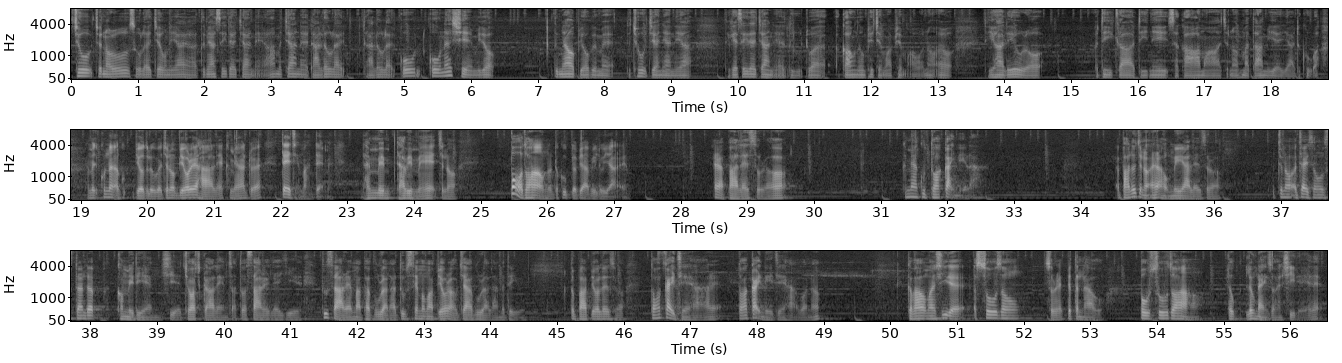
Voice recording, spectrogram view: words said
ကျို့ကျွန်တော်တို့ဆိုလဲကြုံနေရတာသူများစိတ်သက်ကြနေအာမကြနဲ့ဒါလှုပ်လိုက်ဒါလှုပ်လိုက်ကိုကိုနဲ့ရှင်ပြီးတော့သူများကိုပြောပေမဲ့တချို့ကြံញံတွေကတကယ်စိတ်သက်ကြနေတဲ့လူတို့အကောင်းဆုံးဖြစ်ချင်မှဖြစ်မှာပေါ့နော်အဲ့တော့ ဒီဟာလေးကိုတော့အဓိကဒီနေ့စကားမှာကျွန်တော်မှတ်သားမိရဲ့အရာတစ်ခုပါဒါပေမဲ့ခုနကပြောသလိုပဲကျွန်တော်ပြောတဲ့ဟာကလည်းခင်ဗျားအတွက်တဲ့ချင်မှတဲ့မယ်ဒါပေမဲ့ဒါပေမဲ့ကျွန်တော်ပေါ့သွားအောင်တော့တခုပြောပြပေးလို့ရတယ်အဲ့ဒါဘာလဲဆိုတော့ခင်ဗျားကူသွားကြိုက်နေလားဘာလို့ကျွန်တော်အဲ့ဒါကိုမေးရလဲဆိုတော့ ကျွန်တော်အကြိုက်ဆုံး stand up comedian ရှိရ George Carlin ဆိုတော့သူစာတွေလည်းရေးတယ်သူစာထဲမှာဖတ်ဘူးတာလားသူစင်မမပြောတာကိုကြားဘူးတာလားမသိဘူးသူဘာပြောလဲဆိုတော့သွားကြိုက်ခြင်းဟာတဲ့သွားကြိုက်နေခြင်းဟာပေါ့နော်ကဘာပေါ်မှာရှိတဲ့အဆိုးဆုံးဆိုတဲ့ပြဿနာကိုပိုဆိုးသွားအောင်လုပ်လုပ်နိုင်စွမ်းရှိတယ်တဲ့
